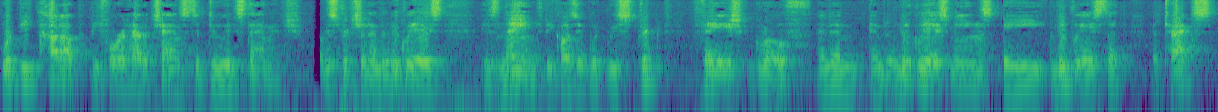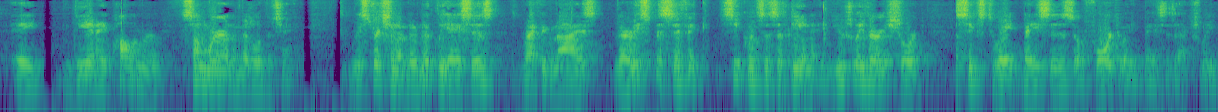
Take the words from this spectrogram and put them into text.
would be cut up before it had a chance to do its damage. Restriction endonuclease is named because it would restrict phage growth, and then endonuclease means a nuclease that attacks a DNA polymer somewhere in the middle of the chain. Restriction endonucleases recognize very specific sequences of DNA, usually very short, six to eight bases, or four to eight bases actually,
